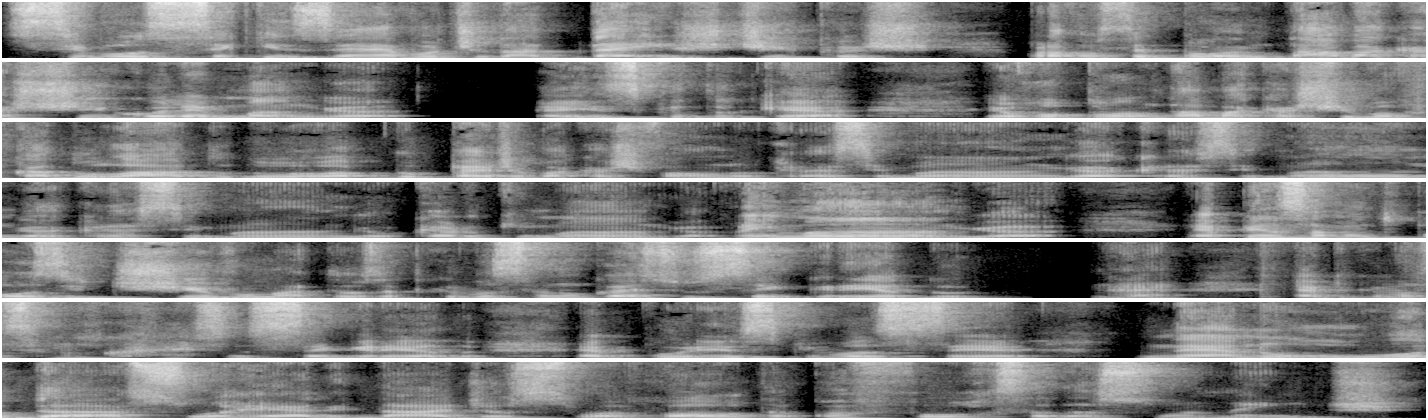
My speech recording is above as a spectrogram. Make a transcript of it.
Se você quiser, vou te dar 10 dicas para você plantar abacaxi e colher manga. É isso que tu quer. Eu vou plantar abacaxi, vou ficar do lado do, do pé de abacaxi falando: cresce manga, cresce manga, cresce manga. Eu quero que manga. Vem manga. É pensamento positivo, Matheus. É porque você não conhece o segredo. Né? É porque você não conhece o segredo. É por isso que você né, não muda a sua realidade à sua volta com a força da sua mente.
